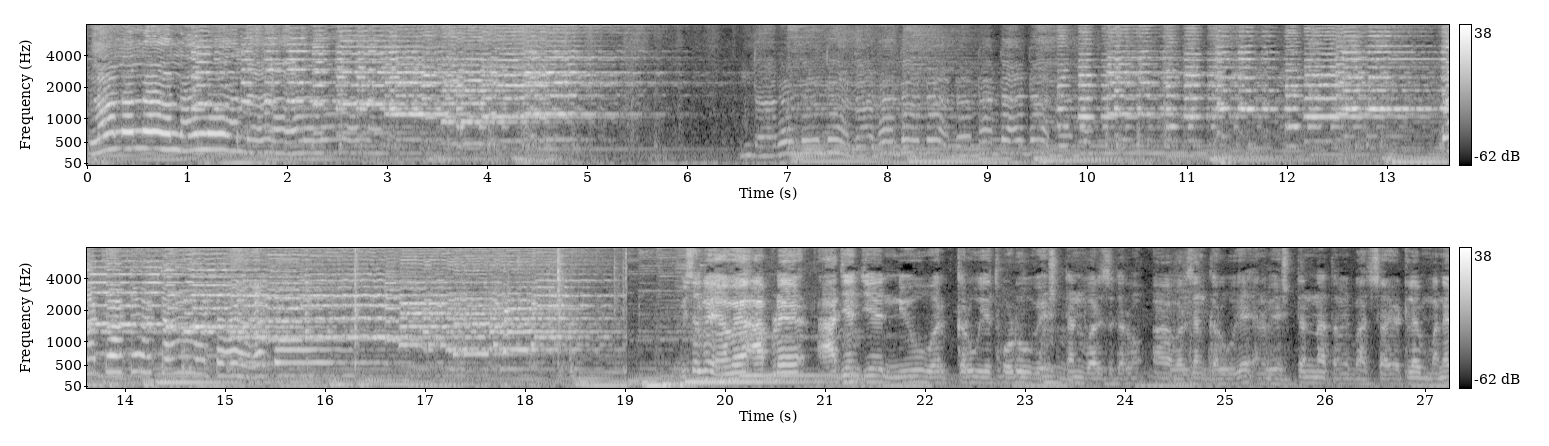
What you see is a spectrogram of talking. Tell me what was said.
લા, લા, લા, લા, લા, da, da, da, da, વિશાલભાઈ હવે આપણે આજે જે ન્યૂ વર્ક કરવું છે થોડું વેસ્ટર્ન વર્ઝ કરવું વર્ઝન કરવું છે અને વેસ્ટર્નના તમે બાદશાહ એટલે મને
